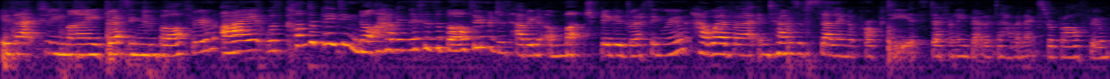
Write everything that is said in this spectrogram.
is actually my dressing room bathroom. I was contemplating not having this as a bathroom and just having a much bigger dressing room. However, in terms of selling a property, it's definitely better to have an extra bathroom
